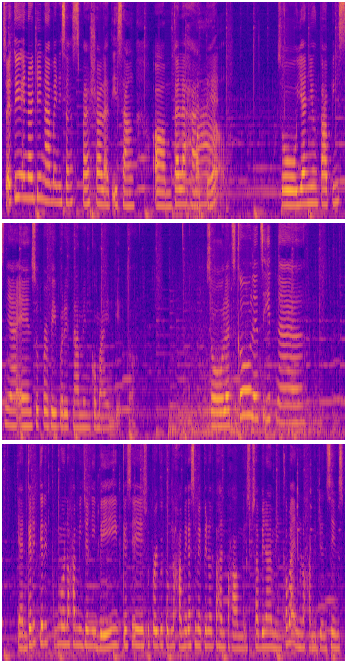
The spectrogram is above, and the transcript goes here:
So, ito yung in-order namin, isang special at isang um, kalahate. So, yan yung toppings niya and super favorite namin kumain dito. So, let's go! Let's eat na! Yan, galit-galit muna kami dyan ni Babe kasi super gutom na kami kasi may pinuntahan pa kami. So, sabi namin, kumain muna kami dyan since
